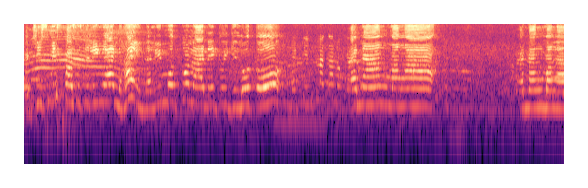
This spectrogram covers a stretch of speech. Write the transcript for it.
Nagchismis pa sa silingan, hay, nalimot ko na aday ko'y giluto. Nagtimpla ka lo Kanang mga, kanang mga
